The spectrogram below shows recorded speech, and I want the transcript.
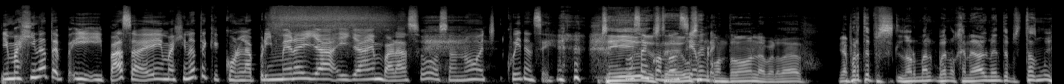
Imagínate, y, y pasa, ¿eh? Imagínate que con la primera y ya, y ya embarazo, o sea, no, cuídense. Sí, Usen usted, condón usen siempre. condón, la verdad. Y aparte, pues normal, bueno, generalmente pues estás muy,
